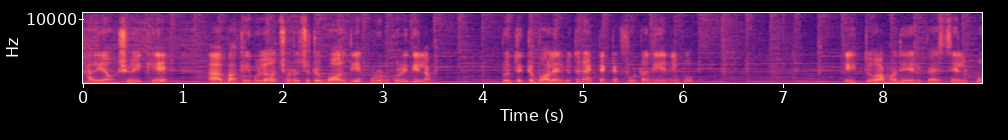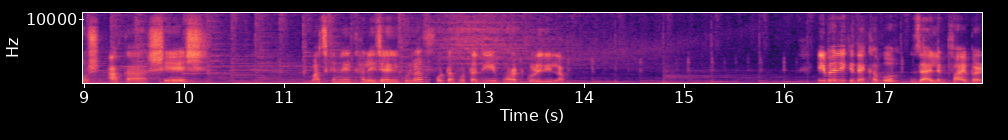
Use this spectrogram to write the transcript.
খালি অংশ এঁকে বাকিগুলো ছোট ছোট বল দিয়ে পূরণ করে দিলাম। প্রত্যেকটা বলের ভিতরে একটা একটা ফোঁটা দিয়ে নিব। এই তো আমাদের ভ্যাসেল কোষ আঁকা শেষ। মাঝখানের খালি জায়গাগুলো ফোঁটা ফোঁটা দিয়ে ভরাট করে দিলাম। এবার একে দেখাবো জাইলেম ফাইবার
